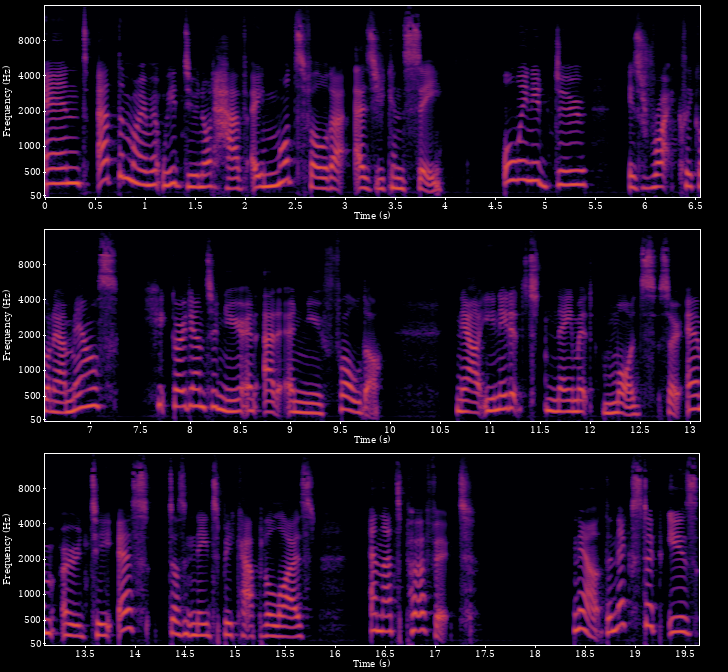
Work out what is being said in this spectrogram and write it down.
And at the moment, we do not have a mods folder, as you can see. All we need to do is right click on our mouse, hit go down to new and add a new folder. Now, you need it to name it mods. So M O T S doesn't need to be capitalized, and that's perfect. Now, the next step is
